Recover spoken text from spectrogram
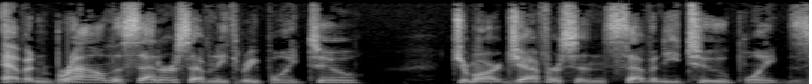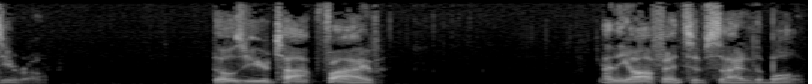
Evan Brown, the center, 73.2. Jermar Jefferson, 72.0. Those are your top five on the offensive side of the ball.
